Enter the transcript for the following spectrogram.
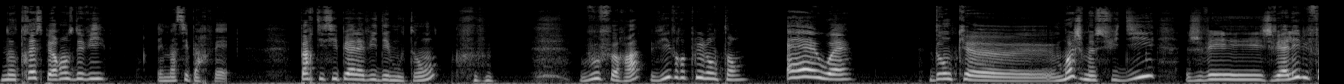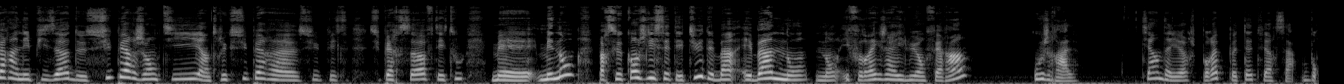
notre espérance de vie. Eh ben, c'est parfait. Participer à la vie des moutons vous fera vivre plus longtemps. Eh ouais. Donc euh, moi je me suis dit je vais je vais aller lui faire un épisode super gentil, un truc super euh, super, super soft et tout. Mais mais non parce que quand je lis cette étude, eh ben eh ben non non il faudrait que j'aille lui en faire un où je râle. Tiens d'ailleurs je pourrais peut-être faire ça. Bon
